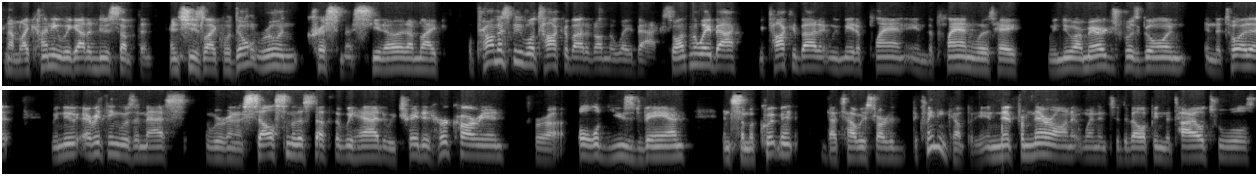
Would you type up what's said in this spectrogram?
And I'm like, honey, we got to do something. And she's like, well, don't ruin Christmas, you know? And I'm like, well, promise me we'll talk about it on the way back. So on the way back, we talked about it and we made a plan. And the plan was, hey, we knew our marriage was going in the toilet. We knew everything was a mess. We were going to sell some of the stuff that we had. We traded her car in for an old used van and some equipment. That's how we started the cleaning company. And then from there on, it went into developing the tile tools.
